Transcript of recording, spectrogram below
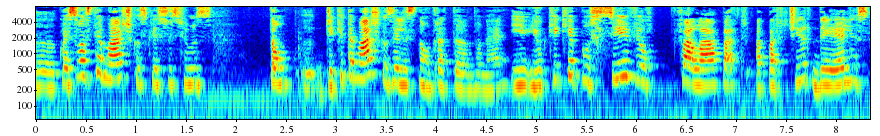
uh, quais são as temáticas que esses filmes estão, de que temáticas eles estão tratando, né? E, e o que, que é possível falar a, part, a partir deles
